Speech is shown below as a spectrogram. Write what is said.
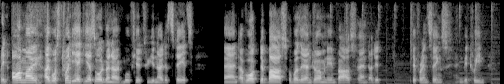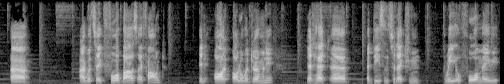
In all my, I was 28 years old when I moved here to United States. And I worked the bars over there in Germany in bars, and I did different things in between. Uh, I would say four bars I found in all, all over Germany that had uh, a decent selection, three or four maybe,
